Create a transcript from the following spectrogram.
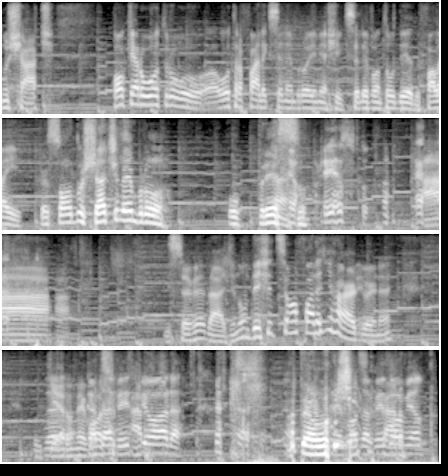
no chat. Qual que era o outro, a outra falha que você lembrou aí, minha chique? Você levantou o dedo, fala aí. O pessoal do chat lembrou. O preço. Ah, é o preço. ah, isso é verdade. Não deixa de ser uma falha de hardware, né? Porque Não, era um negócio. Cada vez piora. Até hoje. Cada vez cara... aumenta.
